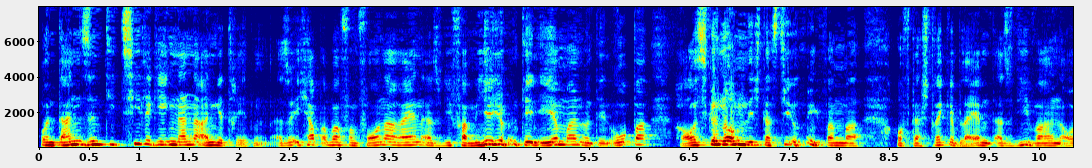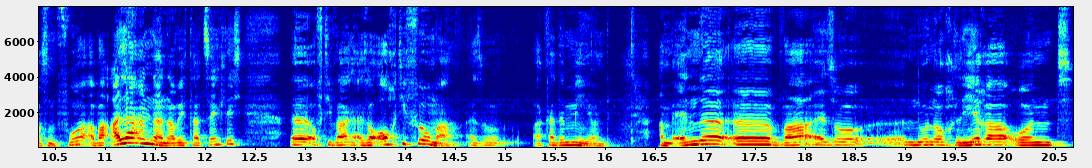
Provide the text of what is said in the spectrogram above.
Und dann sind die Ziele gegeneinander angetreten. Also ich habe aber von vornherein also die Familie und den Ehemann und den Opa rausgenommen, nicht, dass die irgendwann mal auf der Strecke bleiben. Also die waren außen vor. Aber alle anderen habe ich tatsächlich äh, auf die Waage, also auch die Firma, also Akademie. Und am Ende äh, war also äh, nur noch Lehrer und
